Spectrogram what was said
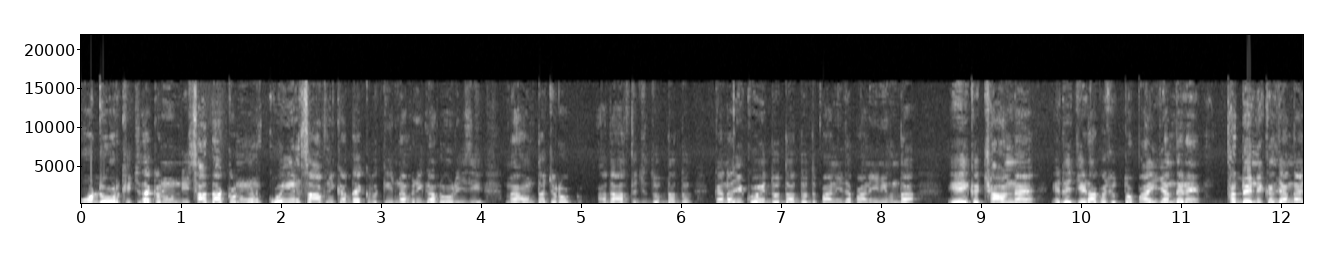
ਉਹ ਡੋਰ ਖਿੱਚਦਾ ਕਾਨੂੰਨ ਦੀ। ਸਾਡਾ ਕਾਨੂੰਨ ਕੋਈ ਇਨਸਾਫ ਨਹੀਂ ਕਰਦਾ। ਇੱਕ ਵਕੀਲ ਨਾਲ ਮੇਰੀ ਗੱਲ ਹੋ ਰਹੀ ਸੀ। ਮੈਂ ਹੁਣ ਤਾਂ ਚਲੋ ਅਦਾਲਤ 'ਚ ਦੁੱਧ ਦਾ ਦੁੱਧ ਕਹਿੰਦਾ ਜੀ ਕੋਈ ਦੁੱਧ ਦਾ ਦੁੱਧ, ਪਾਣੀ ਦਾ ਪਾਣੀ ਨਹੀਂ ਹੁੰਦਾ। ਇਹ ਇੱਕ ਛਾਲਣਾ ਹੈ। ਇਹਦੇ ਜਿਹੜਾ ਕੁਝ ਉੱਤੋਂ ਪਾਈ ਜਾਂਦੇ ਨੇ, ਥੱਲੇ ਨਿਕਲ ਜਾਂਦਾ।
